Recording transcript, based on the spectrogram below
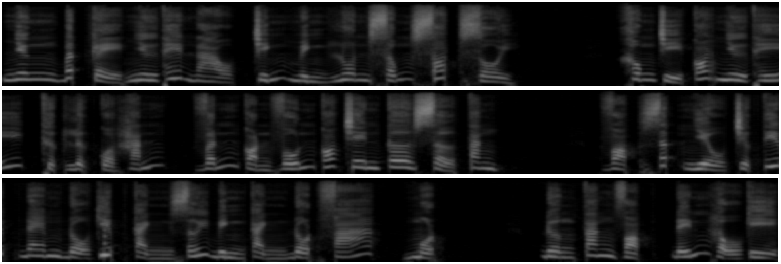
Nhưng bất kể như thế nào, chính mình luôn sống sót rồi. Không chỉ có như thế, thực lực của hắn vẫn còn vốn có trên cơ sở tăng. Vọt rất nhiều trực tiếp đem độ kiếp cảnh giới bình cảnh đột phá. Một, đường tăng vọt đến hậu kỳ.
